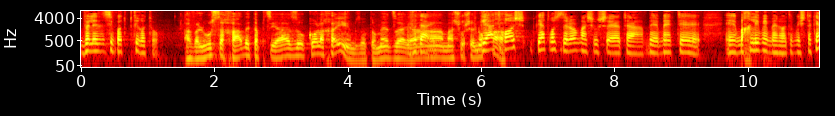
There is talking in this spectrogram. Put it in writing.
ולנסיבות פטירתו. אבל הוא סחב את הפציעה הזו כל החיים, זאת אומרת, זה היה ודאי. משהו שנוכח. פגיעת ראש, פגיעת ראש זה לא משהו שאתה באמת אה, אה, מחלים ממנו, אתה משתקם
